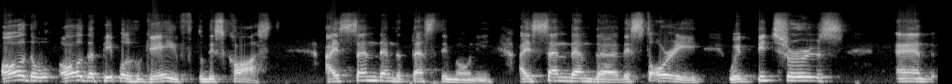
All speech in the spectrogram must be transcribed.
all the all the people who gave to this cost i send them the testimony i send them the the story with pictures and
